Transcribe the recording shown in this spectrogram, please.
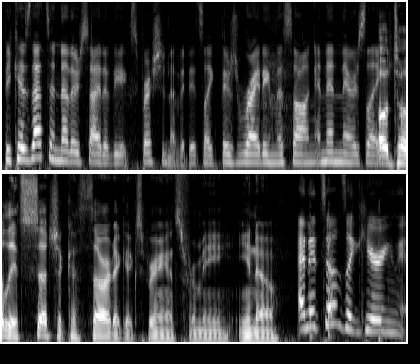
because that's another side of the expression of it. It's like there's writing the song, and then there's like, Oh, totally. It's such a cathartic experience for me, you know. and it sounds like hearing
